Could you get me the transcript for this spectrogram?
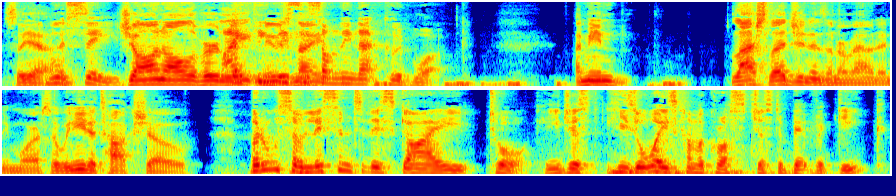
So yeah, we'll see. John Oliver, late I think this night. is something that could work. I mean, Lash Legend isn't around anymore, so we need a talk show. But also listen to this guy talk. He just he's always come across just a bit of a geek.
